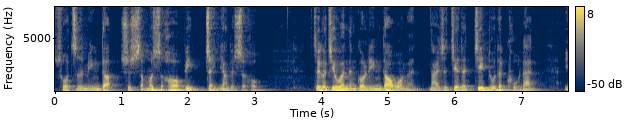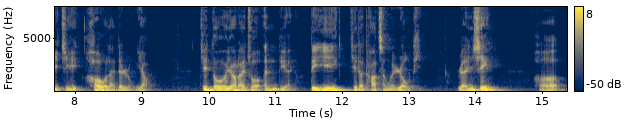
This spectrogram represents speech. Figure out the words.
所指明的是什么时候并怎样的时候，这个救恩能够临到我们，乃是借着基督的苦难。以及后来的荣耀，基督要来做恩典。第一，记得他成为肉体、人性和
